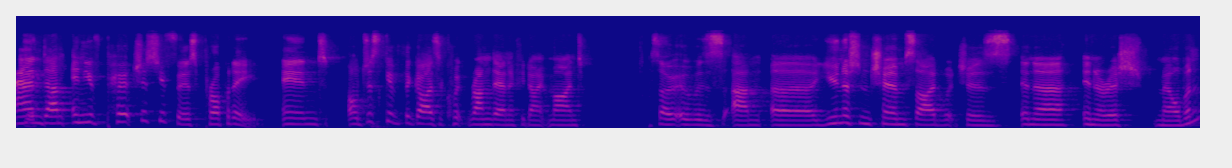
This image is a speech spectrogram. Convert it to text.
And yep. um, and you've purchased your first property. And I'll just give the guys a quick rundown if you don't mind. So it was um, a unit in Chermside, which is inner innerish Melbourne.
